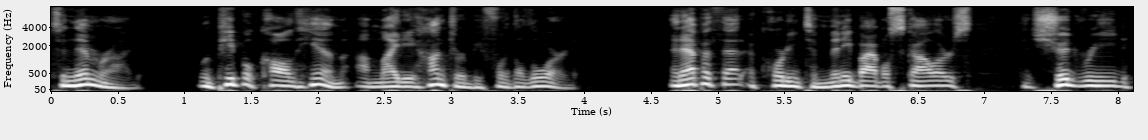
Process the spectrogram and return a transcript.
to Nimrod when people called him a mighty hunter before the Lord, an epithet, according to many Bible scholars, that should read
